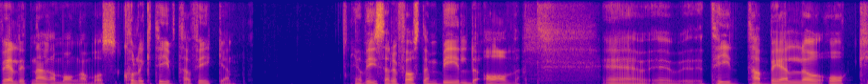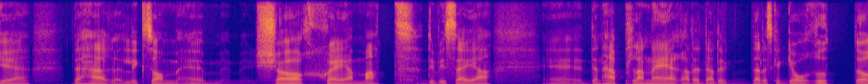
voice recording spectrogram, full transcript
väldigt nära många av oss, kollektivtrafiken. Jag visade först en bild av Eh, eh, tidtabeller och eh, det här liksom eh, körschemat, det vill säga eh, den här planerade där det, där det ska gå rutter,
